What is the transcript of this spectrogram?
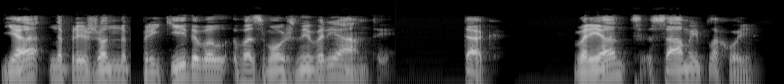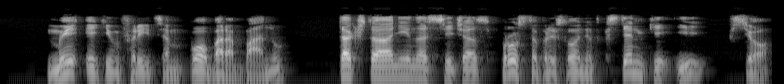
Я напряженно прикидывал возможные варианты. Так, вариант самый плохой. Мы этим фрицам по барабану, так что они нас сейчас просто прислонят к стенке и все.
